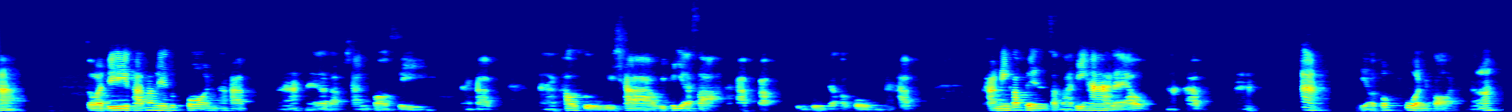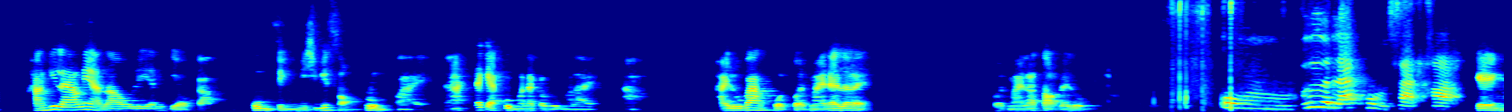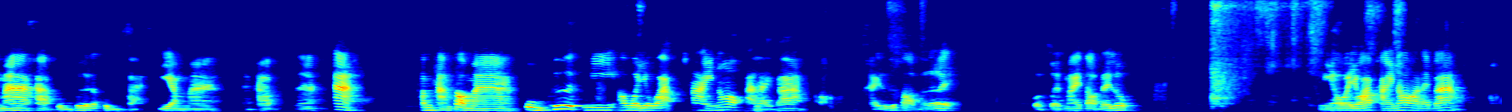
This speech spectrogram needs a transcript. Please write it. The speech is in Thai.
อะสวัสดีครับนักเรียนทุกคนนะครับนะในระดับชั้นป .4 นะครับนะเข้าสู่วิชาวิทยาศาสตร์นะครับ กับคุณครูจักรพงศ์นะครับ ครั้งนี้ก็เป็นสัปดาห์ที่ 5 แล้วนะครับนะอะเดี๋ยวทบทวนก่อนเนาะครั้งที่แล้วเนี่ยเราเรียนเกี่ยวกับกลุ่มสิ่งมีชีวิต 2 กลุ่มไปนะได้แก่กลุ่มอะไรกับกลุ่มอะไรอะใครรู้บ้างกดเปิดไมค์ได้เลย เปิดไมค์แล้วตอบเลยลูก กลุ่มพืชและกลุ่มสัตว์ค่ะ เก่งมากค่ะ กลุ่มพืชและกลุ่มสัตว์เยี่ยมมากนะครับนะอะคำถามต่อมา กลุ่มพืชมีอวัยวะภายนอกอะไรบ้าง ใครรู้ตอบมาเลย กดเปิดไมค์ตอบเลยลูก มีอวัยวะภายนอกอะไรบ้าง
